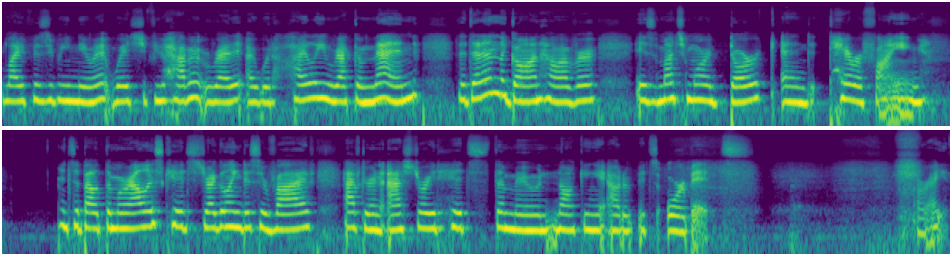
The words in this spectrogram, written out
Life as We Knew It, which, if you haven't read it, I would highly recommend. The Dead and the Gone, however, is much more dark and terrifying. It's about the Morales kids struggling to survive after an asteroid hits the moon, knocking it out of its orbit. All right.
